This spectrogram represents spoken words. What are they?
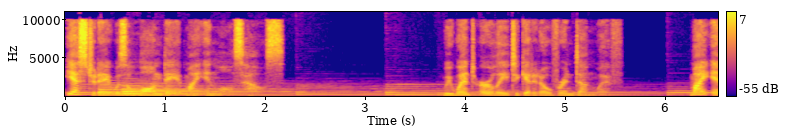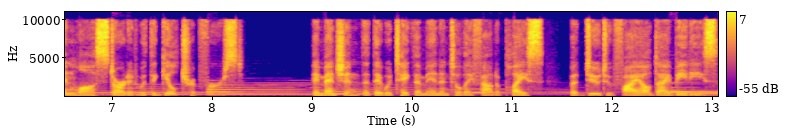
Yesterday was a long day at my in-laws' house. We went early to get it over and done with. My in-laws started with the guilt trip first. They mentioned that they would take them in until they found a place, but due to FIL diabetes,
